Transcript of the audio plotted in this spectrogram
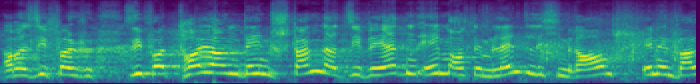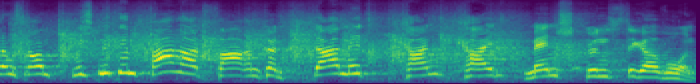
Aber Sie verteuern den Standard. Sie werden eben aus dem ländlichen Raum in den Ballungsraum nicht mit dem Fahrrad fahren können. Damit kann kein Mensch günstiger wohnen.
